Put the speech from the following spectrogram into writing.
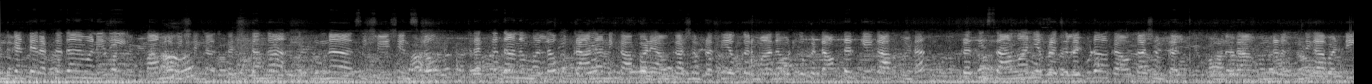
ఎందుకంటే రక్తదానం అనేది మామూలు విషయం కాదు. ఖచ్చితంగా ఇప్పుడున్న రక్తదానం వల్ల ఒక ప్రాణాన్ని కాపాడే అవకాశం ప్రతి ఒక్కరి మానవుడికి ఒక డాక్టర్కే కాకుండా ప్రతి సామాన్య ప్రజలకు కూడా ఒక అవకాశం కల్ ఉండడం ఉంది కాబట్టి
